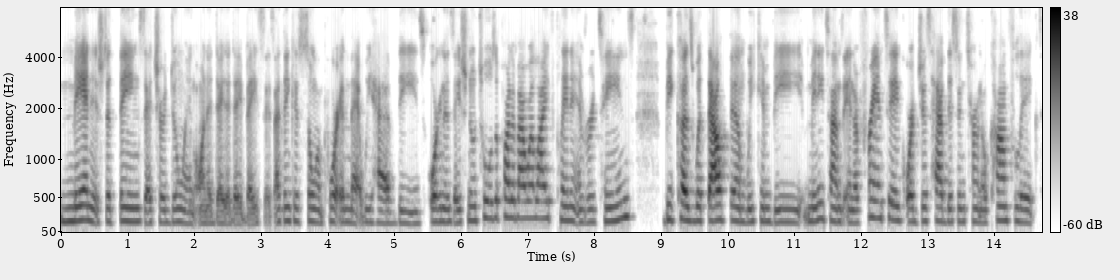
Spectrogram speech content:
manage the things that you're doing on a day-to-day basis. I think it's so important that we have these organizational tools a part of our life, planning and routines, because without them we can be many times in a frantic or just have this internal conflict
